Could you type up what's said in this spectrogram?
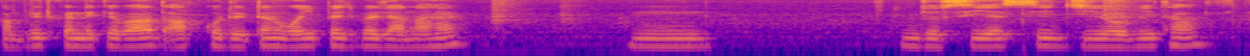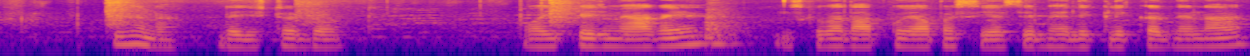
कंप्लीट करने के बाद आपको रिटर्न वही पेज पर जाना है। हम्म, जो सी एस सी जी ओ वी था। ठीक है ना? रजिस्टर डॉट वही पेज में आ गए उसके बाद आपको यहाँ पर C S C VLE click कर देना है।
